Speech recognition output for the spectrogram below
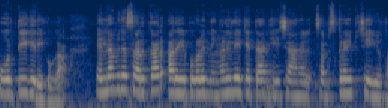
പൂർത്തീകരിക്കുക. എല്ലാവിധ സർക്കാർ അറിയിപ്പുകളും നിങ്ങളിലേക്ക് എത്താൻ ഈ ചാനൽ സബ്സ്ക്രൈബ് ചെയ്യുക.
